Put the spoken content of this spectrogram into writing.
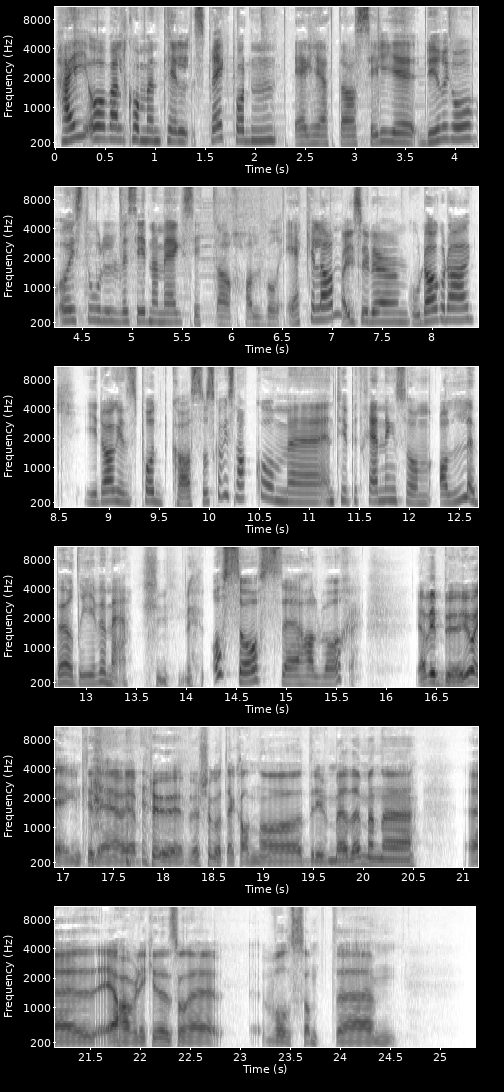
Hei og velkommen til Sprekpodden. Jeg heter Silje Dyregrov, og i stolen ved siden av meg sitter Halvor Ekeland. Hei, Silje. God dag, god dag. I dagens podkast skal vi snakke om eh, en type trening som alle bør drive med. Også oss, eh, Halvor. Ja, vi bør jo egentlig det. Og jeg prøver så godt jeg kan å drive med det, men eh, jeg har vel ikke sånne voldsomt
